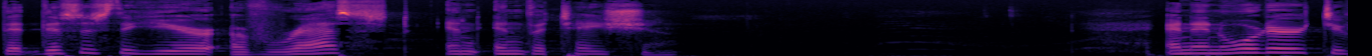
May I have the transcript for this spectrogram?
that this is the year of rest and invitation. And in order to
